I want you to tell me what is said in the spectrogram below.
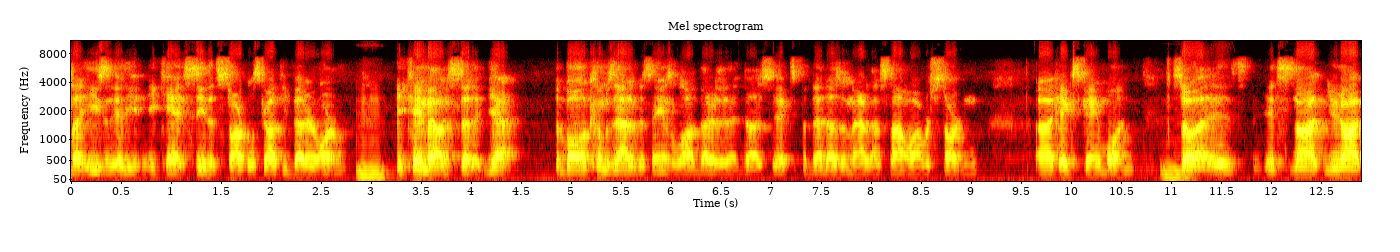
that he's an idiot. He can't see that Starkel's got the better arm. Mm-hmm. He came out and said it. Yeah, the ball comes out of his hands a lot better than it does Hicks, but that doesn't matter. That's not why we're starting uh, Hicks game one. Mm-hmm. So uh, it's it's not you're not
